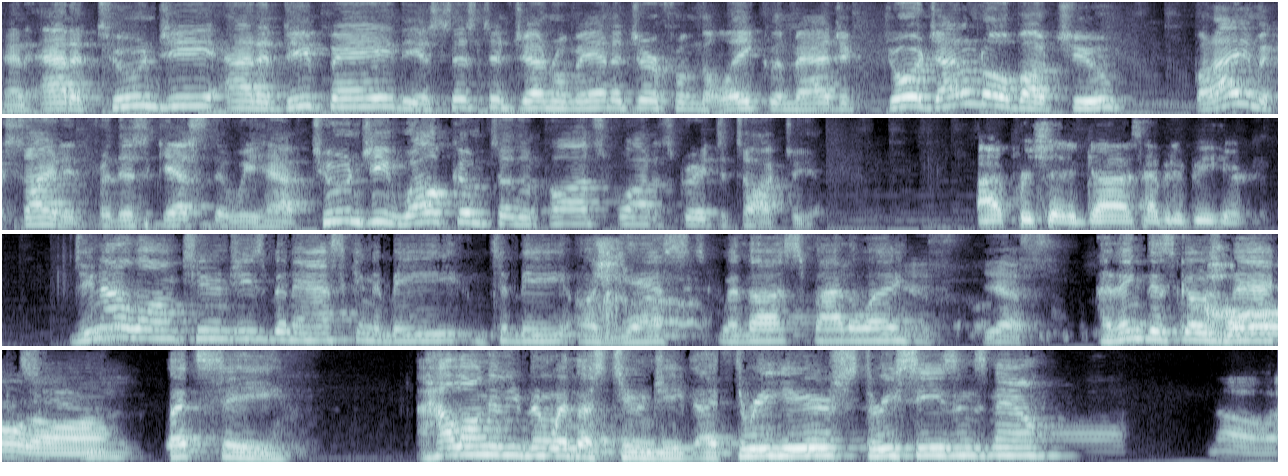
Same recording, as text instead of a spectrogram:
and Adetunji Adedipe, the assistant general manager from the Lakeland Magic. George, I don't know about you, but I am excited for this guest that we have. Tunji, welcome to the Pod Squad. It's great to talk to you. I appreciate it, guys. Happy to be here. Do you know how long Tunji's been asking to be to be a guest with us? By the way, yes. yes. I think this goes back to on. let's see, how long have you been with us, Tunji? Like three years, three seasons now? Uh, no,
